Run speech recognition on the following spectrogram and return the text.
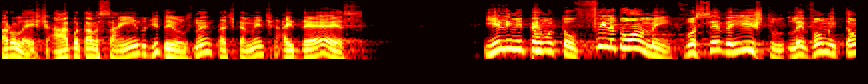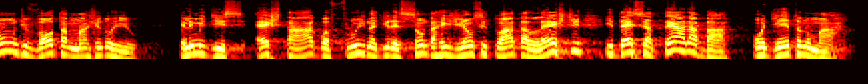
para o leste. A água estava saindo de Deus, né? Praticamente a ideia é essa. E ele me perguntou: Filho do homem, você vê isto? Levou-me então de volta à margem do rio. Ele me disse: Esta água flui na direção da região situada a leste e desce até Arabá, onde entra no mar.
